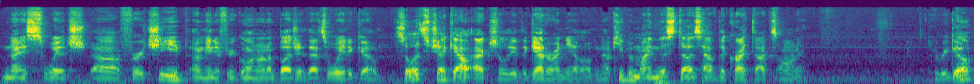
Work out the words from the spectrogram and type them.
nice switch uh, for cheap. I mean, if you're going on a budget, that's a way to go. So let's check out actually the Gateron Yellow. Now, keep in mind this does have the Krytox on it. Here we go.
